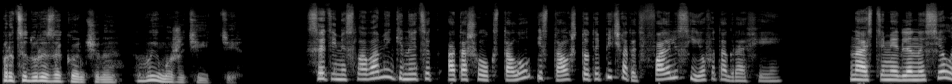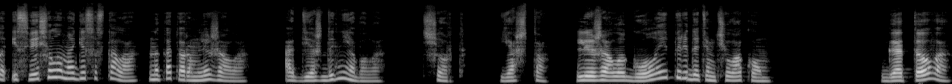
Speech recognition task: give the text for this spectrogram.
Процедуры закончены, вы можете идти». С этими словами генетик отошел к столу и стал что-то печатать в файле с ее фотографией. Настя медленно села и свесила ноги со стола, на котором лежала. Одежды не было. Черт, я что, лежала голая перед этим чуваком? «Готово?»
